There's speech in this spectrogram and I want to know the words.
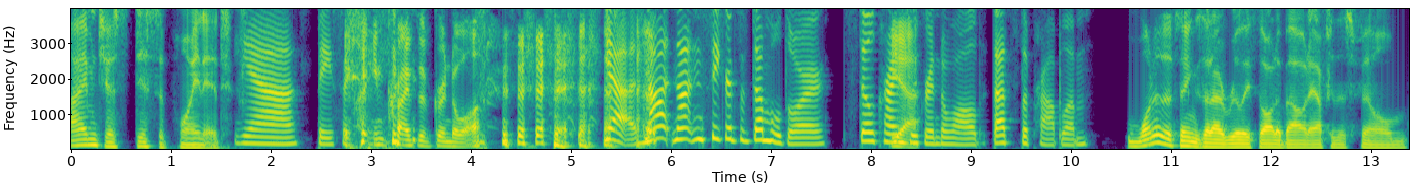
I'm just disappointed. Yeah, basically. in Crimes of Grindelwald. yeah, not not in Secrets of Dumbledore. Still Crimes Yeah. of Grindelwald. That's the problem. One of the things that I really thought about after this film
